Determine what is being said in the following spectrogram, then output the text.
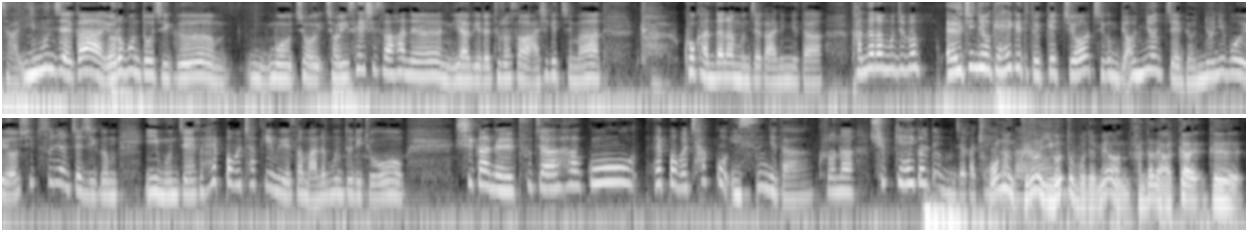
자, 이 문제가 여러분도 지금 뭐 저희 저희 셋이서 하는 이야기를 들어서 아시겠지만 결코 간단한 문제가 아닙니다. 간단한 문제면 애진역에 해결이 됐겠죠. 지금 몇 년째, 몇 년이 보여요. 십수년째 지금 이 문제에서 해법을 찾기 위해서 많은 분들이 좀 시간을 투자하고 해법을 찾고 있습니다. 그러나 쉽게 해결된 문제가 저는 많아요. 그래서 이것도 보자면 간단해. 아까 그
